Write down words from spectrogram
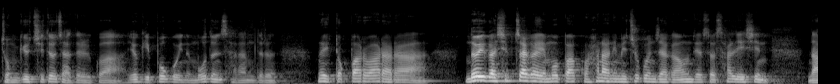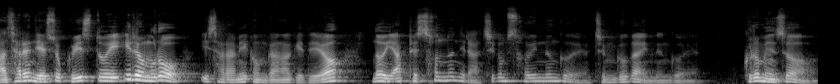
종교 지도자들과 여기 보고 있는 모든 사람들은 너희 똑바로 알아라. 너희가 십자가에 못 박고 하나님이 죽은 자 가운데서 살리신 나사렛 예수 그리스도의 이름으로 이 사람이 건강하게 되어 너희 앞에 섰느니라. 지금 서 있는 거예요. 증거가 있는 거예요. 그러면서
